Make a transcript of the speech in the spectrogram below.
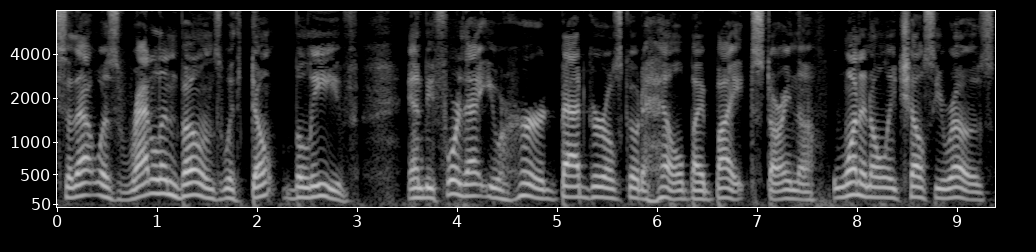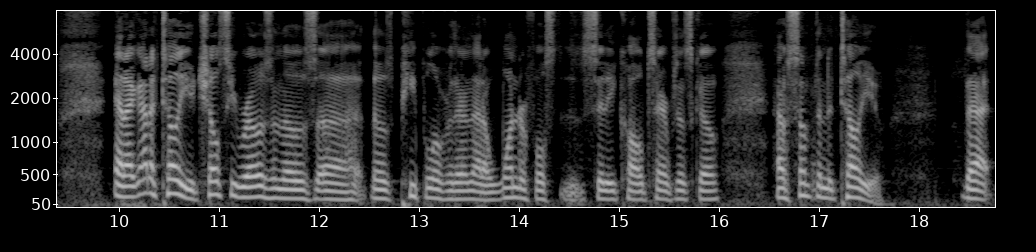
so that was Rattlin' Bones with Don't Believe. And before that, you heard Bad Girls Go to Hell by Bite, starring the one and only Chelsea Rose. And I got to tell you, Chelsea Rose and those uh, those people over there in that a wonderful city called San Francisco have something to tell you. That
